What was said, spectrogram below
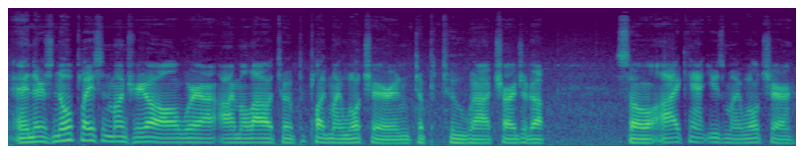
And there's no place in Montreal where I'm allowed to plug my wheelchair in to, to uh, charge it up. So I can't use my wheelchair.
